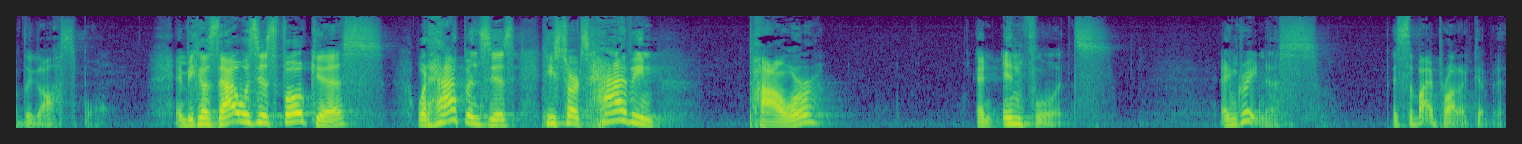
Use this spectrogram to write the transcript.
of the gospel. And because that was his focus, what happens is he starts having power and influence and greatness. It's the byproduct of it.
